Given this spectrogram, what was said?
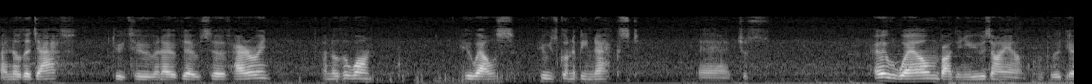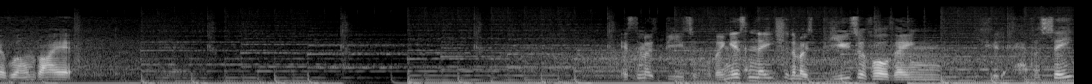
another death due to an overdose of heroin. Another one. Who else? Who's going to be next? Uh, just overwhelmed by the news. I am completely overwhelmed by it. It's the most beautiful thing. Isn't nature the most beautiful thing you could ever see?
